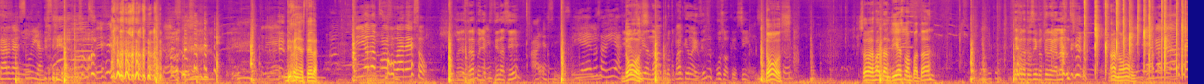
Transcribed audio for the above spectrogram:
Diez. La recarga es suya. Dijo doña Estela. Y yo no puedo jugar eso. Doña Estela, pero doña Cristina sí. Ay, así. Y ella no sabía. Ella No Dos. sabía nada, pero lo que pasa es que doña Cristina se puso que sí. Dos. Solo le faltan 10 para empatar. Déjale otros cinco, tiene ganancia. Ah, no. El ganador fue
